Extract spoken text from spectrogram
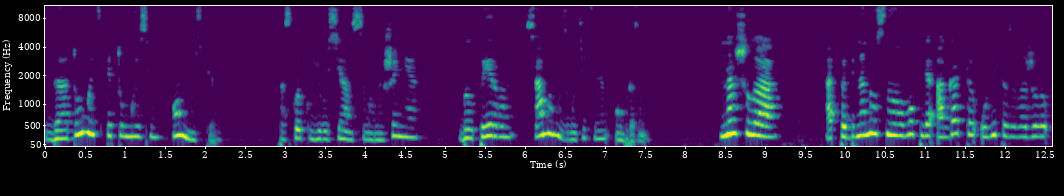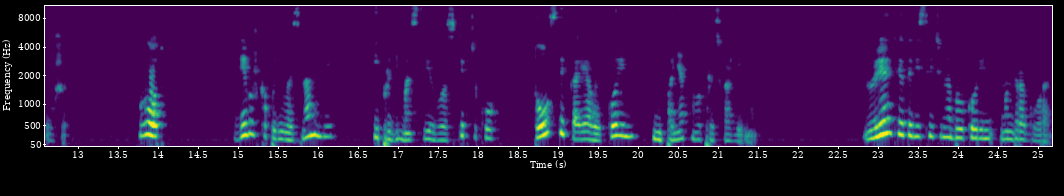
Додумать эту мысль он не успел, поскольку его сеанс самовнушения был прерван самым возмутительным образом. «Нашла!» От победоносного вопля Агата увито заложила уши. «Вот!» Девушка поднялась на ноги и продемонстрировала скептику толстый корявый корень непонятного происхождения. Вряд ли это действительно был корень мандрагора.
